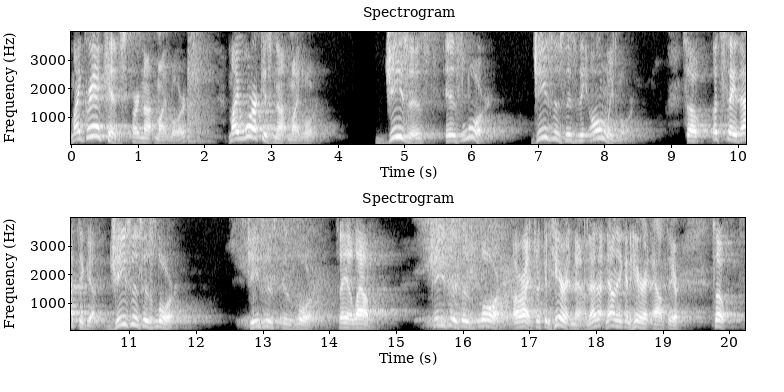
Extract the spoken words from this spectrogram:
my grandkids are not my Lord, my work is not my Lord. Jesus is Lord. Jesus is the only Lord. So let's say that together. Jesus is Lord. Jesus is Lord. Say it louder. Jesus is Lord. All right, you can hear it now. Now they can hear it out there. So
